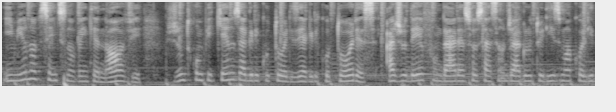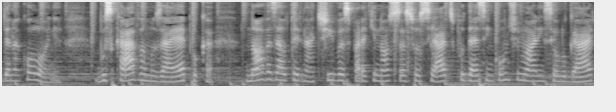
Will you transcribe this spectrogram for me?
em 1999, junto com pequenos agricultores e agricultoras, ajudei a fundar a Associação de Agroturismo Acolhida na Colônia. Buscávamos, à época, novas alternativas para que nossos associados pudessem continuar em seu lugar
